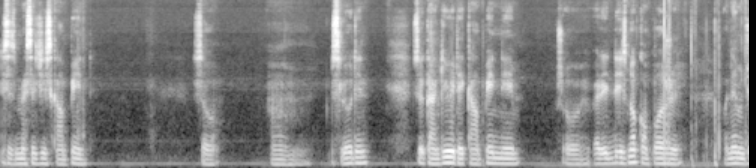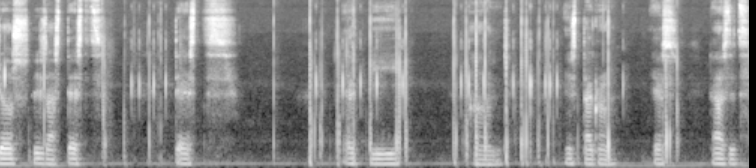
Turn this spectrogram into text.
this is messages campaign. So um it's loading. So you can give it a campaign name. So it is not compulsory. But name just this as tests. Tests. Fb and instagram. Yes that's it.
